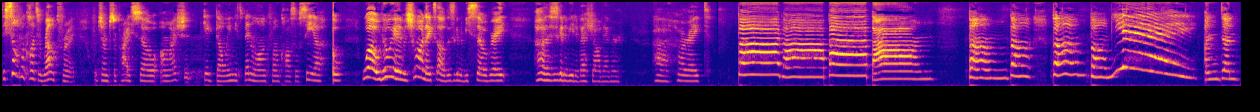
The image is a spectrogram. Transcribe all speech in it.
They still haven't collected relics from it, which I'm surprised. So um, I should get going. It's been a long phone call, so see ya. Oh, whoa, no animatronics. Oh, this is gonna be so great. Ah, this is gonna be the best job ever. Ah, all right. Ba ba ba bum bum bum bum bum. Yay! Dun dun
